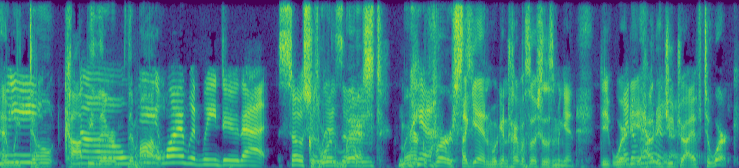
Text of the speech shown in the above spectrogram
and we, don't copy no, their their we- model Why would we do that? because we're the Socialism. best. America Yeah. first. Again, we're going to talk about socialism again. Did, where did how did you that. drive to work?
